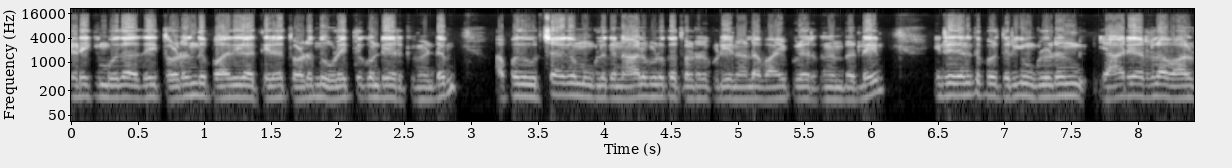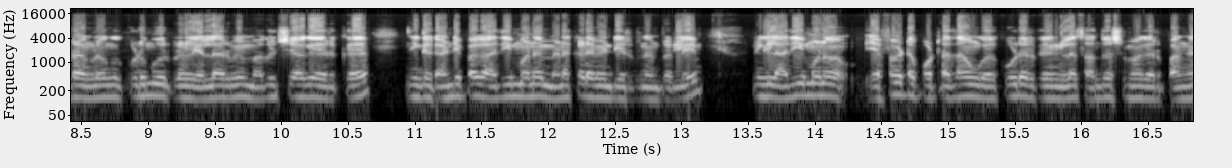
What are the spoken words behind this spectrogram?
கிடைக்கும் போது அதை தொடர்ந்து பாதுகாத்திட தொடர்ந்து உழைத்து கொண்டே இருக்க வேண்டும். அப்போது உற்சாகம் உங்களுக்கு நாள் முழுக்க தொடரக்கூடிய நல்ல வாய்ப்புகள் இருக்கு நண்பர்களே. இன்றைய தினத்தை பொறுத்த வரைக்கும் உங்களுடன் யார் யாரெல்லாம் வாழ்றாங்களோ உங்கள் குடும்ப உறுப்பினர்கள் எல்லாருமே மகிழ்ச்சியாக இருக்க நீங்கள் கண்டிப்பாக அதிகமான மெனக்கட வேண்டியிருக்கு நண்பர்களே. நீங்கள் அதிகமான எஃபர்ட்டை போட்டால் தான் உங்கள் கூட இருக்கிறவங்களாம் சந்தோஷமாக இருப்பாங்க.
